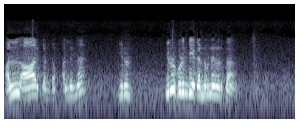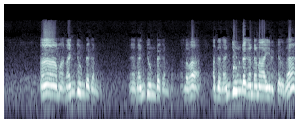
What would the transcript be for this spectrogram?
அல் ஆர் கண்டம். அல்லுன்னா இருள். இருள் பொருந்திய கண்டம்னு நிறுத்தான் ஆமா நஞ்சுண்ட கண்டம். நஞ்சுண்ட கண்டம். அல்லவா? அந்த நஞ்சுண்ட கண்டனா இருக்கிறதா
